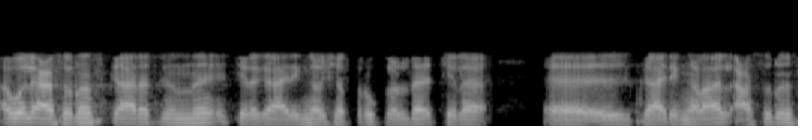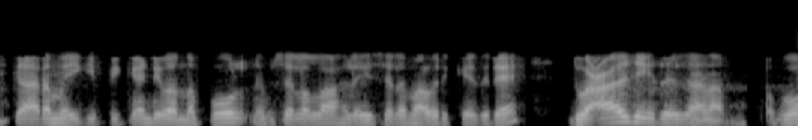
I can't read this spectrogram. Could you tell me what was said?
അതുപോലെ അസർ നിസ്കാരത്തിൽ നിന്ന് ചില കാര്യങ്ങൾ ശത്രുക്കളുടെ ചില കാര്യങ്ങളാൽ അസുർ നിസ്കാരം വൈകിപ്പിക്കേണ്ടി വന്നപ്പോൾ നബി സല്ലല്ലാഹു അലൈഹി സ്വലം അവർക്കെതിരെ ദുആ ചെയ്തത് കാണാം. അപ്പോ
